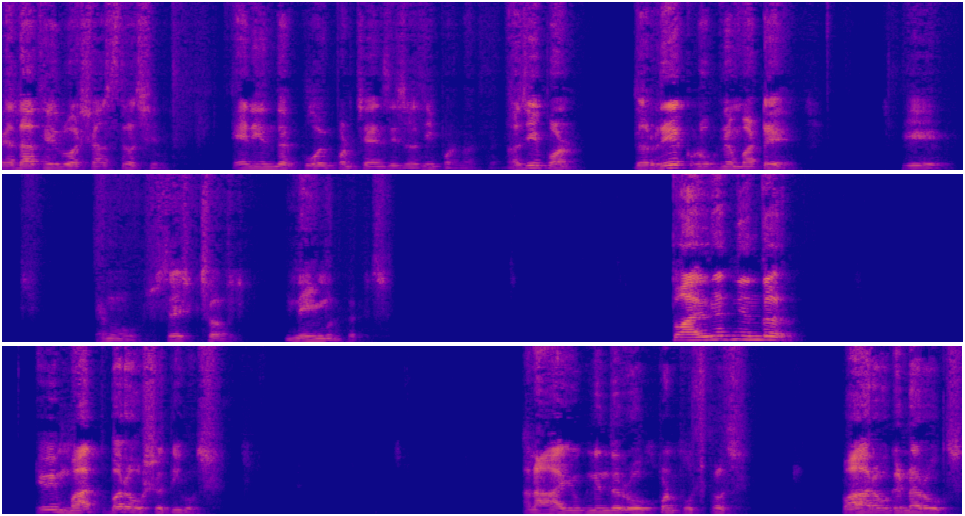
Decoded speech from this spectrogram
પેદા થયેલું આ શાસ્ત્ર છે, એની અંદર કોઈ પણ ચેન્જીસ હજી પણ નથી. હજી પણ દરેક રોગને માટે એ એનું શ્રેષ્ઠ નિયમન કરે છે. તો આયુર્વેદની અંદર એવી માતબર ઔષધિઓ છે. અને આ યુગની અંદર રોગ પણ પુષ્કળ છે. પાર વગરના રોગ છે.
